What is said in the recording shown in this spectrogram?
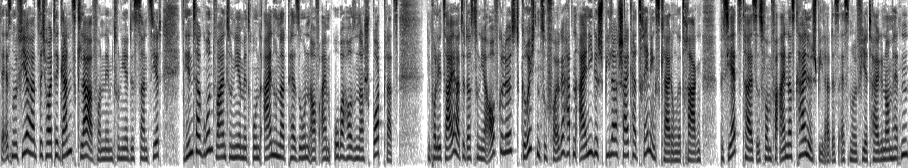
Der S04 hat sich heute ganz klar von dem Turnier distanziert. Hintergrund war ein Turnier mit rund 100 Personen auf einem Oberhausener Sportplatz. Die Polizei hatte das Turnier aufgelöst. Gerüchten zufolge hatten einige Spieler Schalker Trainingskleidung getragen. Bis jetzt heißt es vom Verein, dass keine Spieler des S04 teilgenommen hätten.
